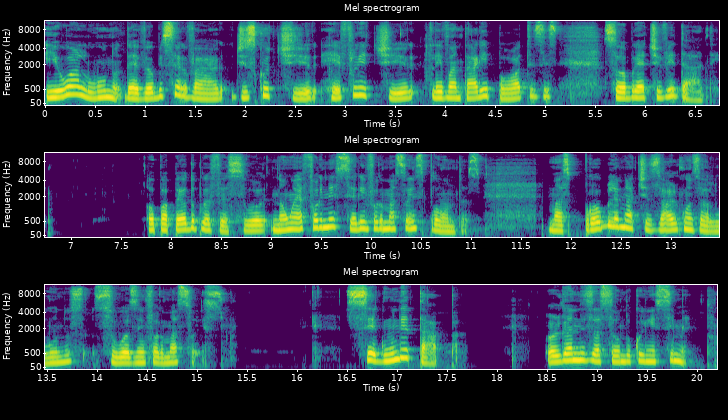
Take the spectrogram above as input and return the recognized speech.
E o aluno deve observar, discutir, refletir, levantar hipóteses sobre a atividade. O papel do professor não é fornecer informações prontas, mas problematizar com os alunos suas informações. Segunda etapa: organização do conhecimento.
